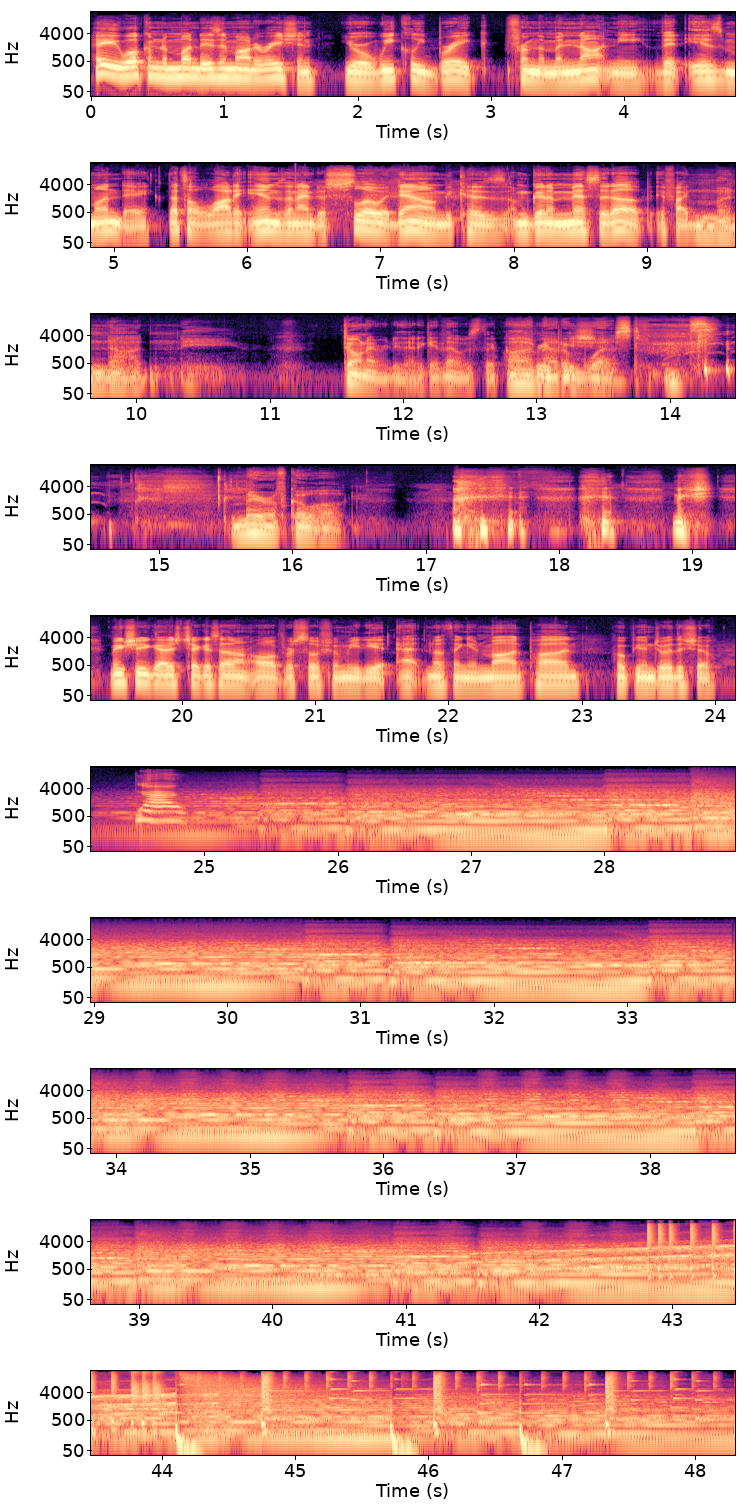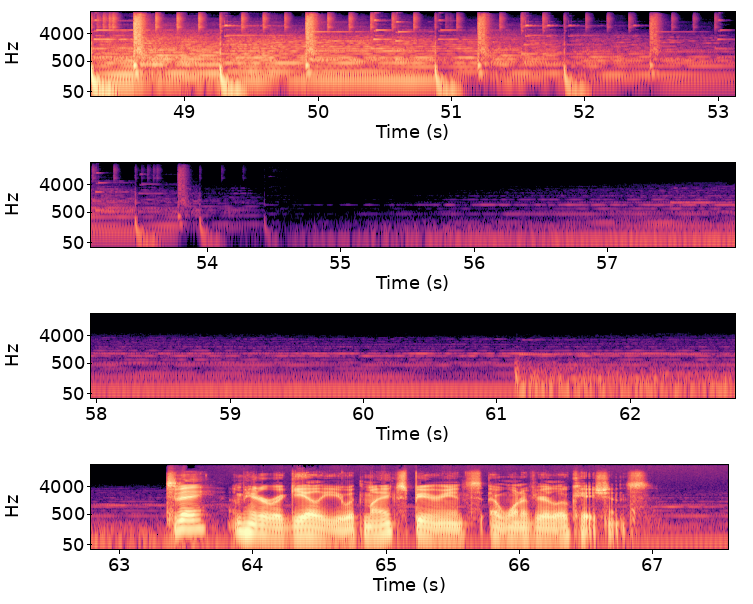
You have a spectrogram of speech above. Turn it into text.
Hey, welcome to Mondays in Moderation, your weekly break from the monotony that is Monday. That's a lot of M's, and I had to slow it down because I'm gonna mess it up if I Monotony. don't ever do that again. That was the I'm creepy Adam shit. West, mayor of Quahog. Make su- make sure you guys check us out on all of our social media at Nothing in Mod Pod. Hope you enjoy the show. Today, I'm here to regale you with my experience at one of your locations.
